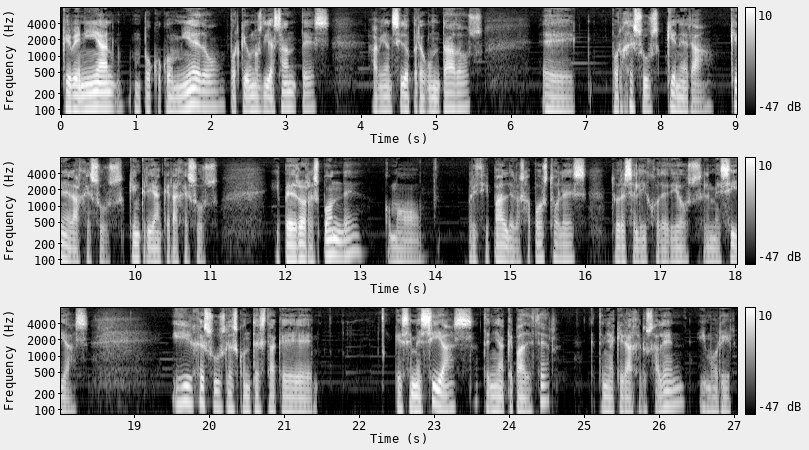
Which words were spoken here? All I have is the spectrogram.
que venían un poco con miedo porque unos días antes habían sido preguntados eh, por Jesús quién era, quién era Jesús, quién creían que era Jesús. Y Pedro responde como principal de los apóstoles, tú eres el Hijo de Dios, el Mesías. Y Jesús les contesta que, que ese Mesías tenía que padecer, que tenía que ir a Jerusalén y morir.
